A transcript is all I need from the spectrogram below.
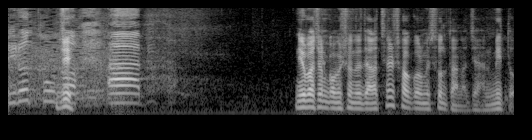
বিরোধপূর্ণ নির্বাচন কমিশনে জানাচ্ছেন সহকর্মী সুলতানা জাহান মিতু।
